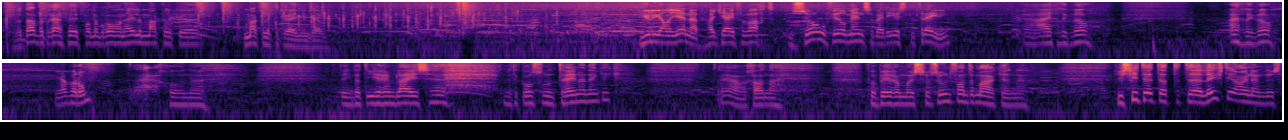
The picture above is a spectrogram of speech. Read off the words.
Dus wat dat betreft heeft Van der Bron een hele makkelijke, makkelijke training zo. Julian Jenner, had jij verwacht zoveel mensen bij de eerste training? Ja, eigenlijk wel. Eigenlijk wel. Ja, waarom? Nou ja, gewoon... Uh, ik denk dat iedereen blij is uh, met de komst van de trainer, denk ik. Nou ja, we gaan... Uh, proberen een mooi seizoen van te maken. En, uh, je ziet het, dat het uh, leeft in Arnhem. Dus,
